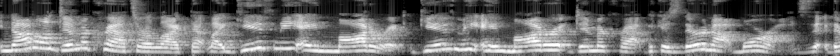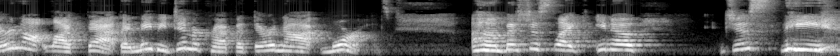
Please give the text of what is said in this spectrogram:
Not all Democrats are like that. Like, give me a moderate, give me a moderate Democrat because they're not morons. They're not like that. They may be Democrat, but they're not morons. Um, but it's just like, you know, just the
